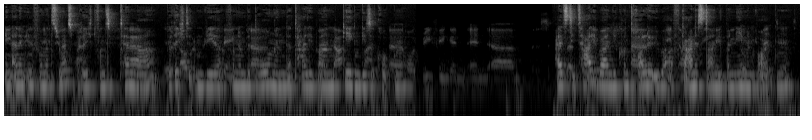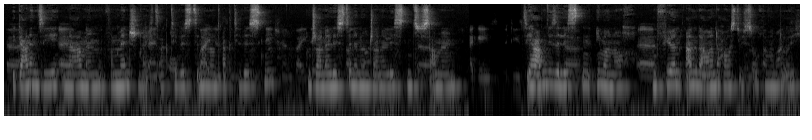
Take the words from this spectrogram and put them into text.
In einem Informationsbericht von September berichteten wir von den Bedrohungen der Taliban gegen diese uh, Gruppen. Als die Taliban die Kontrolle uh, über Afghanistan übernehmen wollten, begannen sie, Namen von Menschenrechtsaktivistinnen und Aktivisten und Journalistinnen und Journalisten zu sammeln. Sie haben diese Listen immer noch und führen andauernde Hausdurchsuchungen durch.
